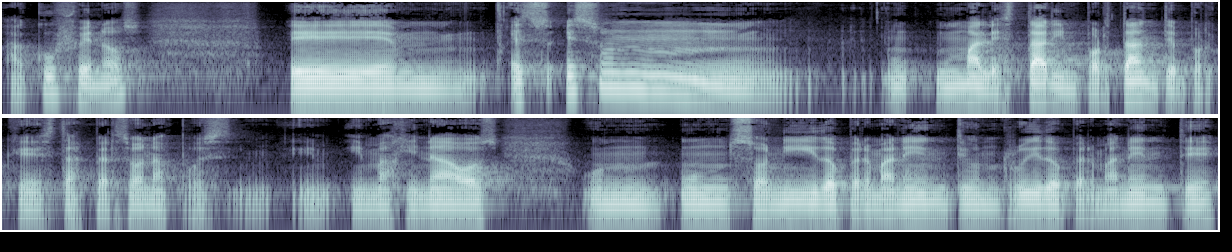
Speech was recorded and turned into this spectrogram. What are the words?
acúfenos. Eh, es un, malestar importante porque estas personas, pues imaginaos un, sonido permanente, un ruido permanente,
